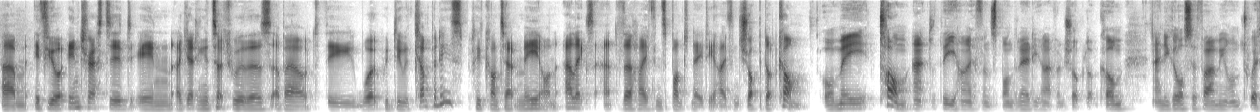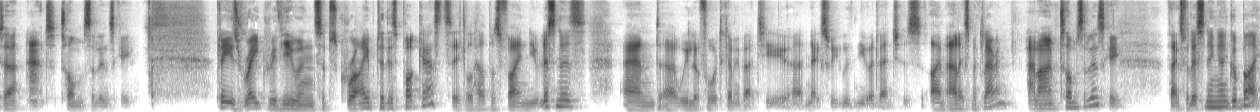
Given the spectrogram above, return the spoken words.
Um, if you're interested in uh, getting in touch with us about the work we do with companies, please contact me on alex at the hyphen spontaneity hyphen shop.com. or me, Tom at the hyphen spontaneity hyphen shop.com. And you can also find me on Twitter at Tom Salinsky. Please rate, review, and subscribe to this podcast. It'll help us find new listeners, and uh, we look forward to coming back to you uh, next week with new adventures. I'm Alex McLaren. And I'm Tom Salinsky. Thanks for listening, and goodbye.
